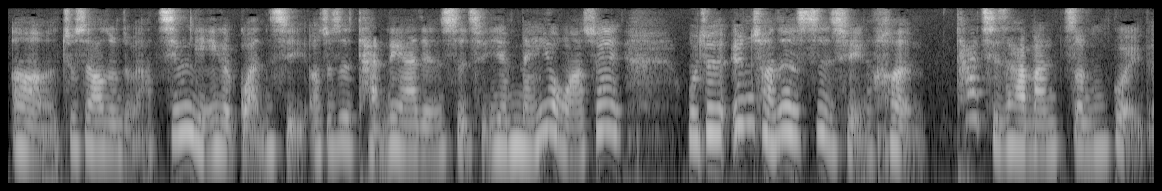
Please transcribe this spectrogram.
呃，就是要怎么怎么样经营一个关系，哦，就是谈恋爱这件事情也没有啊。所以我觉得晕船这个事情很。它其实还蛮珍贵的，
